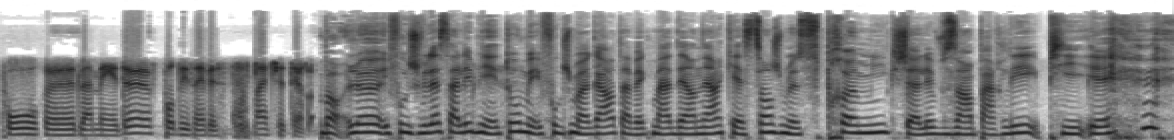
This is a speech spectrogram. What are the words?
pour euh, de la main d'œuvre, pour des investissements, etc. Bon, là, il faut que je vous laisse aller bientôt, mais il faut que je me garde avec ma dernière question. Je me suis promis que j'allais vous en parler, puis euh,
